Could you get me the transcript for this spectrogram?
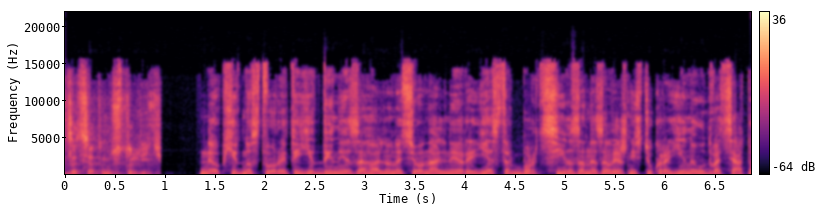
в ХХ столітті. Необхідно створити єдиний загальнонаціональний реєстр борців за незалежність України у 20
